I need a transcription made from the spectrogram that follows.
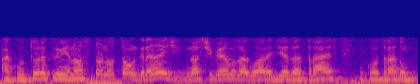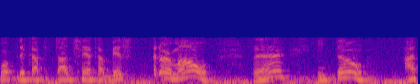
A cultura criminosa se tornou tão grande. Nós tivemos agora, dias atrás, encontrado um corpo decapitado sem a cabeça. É normal, né? Então, as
